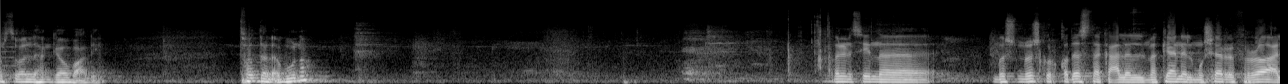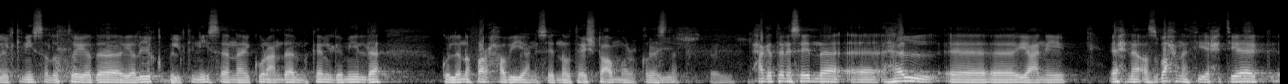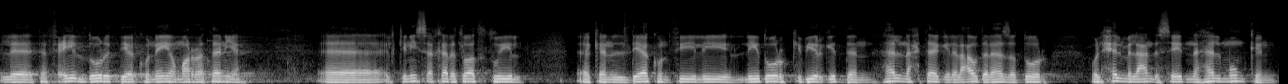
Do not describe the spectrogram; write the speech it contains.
اللي هنجاوب عليه. اتفضل أبونا. أولا سيدنا مش نشكر قداستك على المكان المشرف الرائع للكنيسة القبطية ده يليق بالكنيسة إن هيكون عندها المكان الجميل ده. كلنا فرحة بيه يعني سيدنا وتعيش تعمر قداستك. الحاجة الثانية سيدنا آه، هل آه، آه، يعني إحنا أصبحنا في احتياج لتفعيل دور الدياكونية مرة تانية؟ آه، الكنيسة خدت وقت طويل آه، كان الدياكون فيه ليه ليه دور كبير جدا. هل نحتاج إلى العودة لهذا الدور؟ والحلم اللي عند سيدنا هل ممكن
